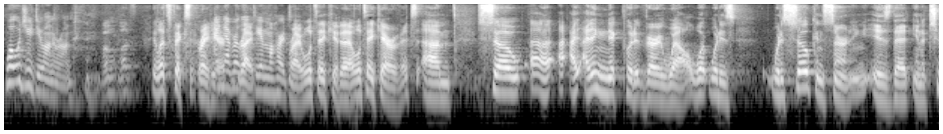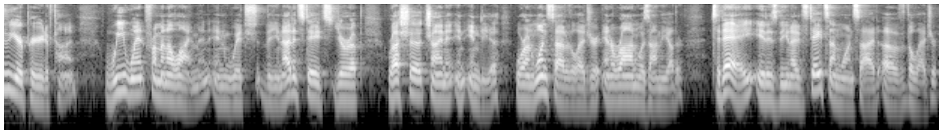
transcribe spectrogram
What would you do on Iran? well, let's, let's fix it right here. I never right. like to give him a hard time. Right, we'll take it. Uh, we'll take care of it. Um, so uh, I, I, think Nick put it very well. What, what is what is so concerning is that in a two-year period of time, we went from an alignment in which the United States, Europe, Russia, China, and India were on one side of the ledger and Iran was on the other. Today, it is the United States on one side of the ledger,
